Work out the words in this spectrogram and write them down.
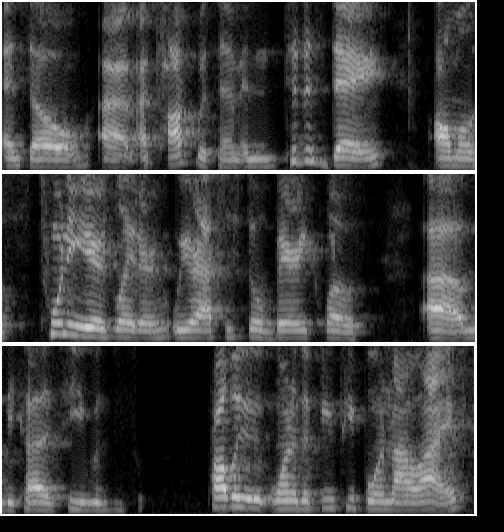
And so uh, I talked with him, and to this day, almost 20 years later, we are actually still very close um, because he was probably one of the few people in my life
